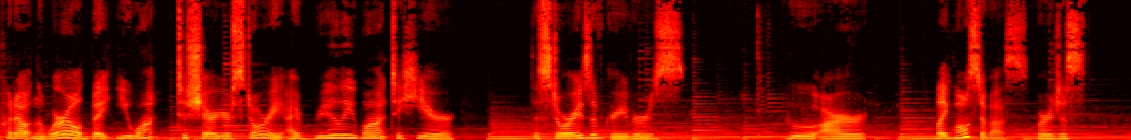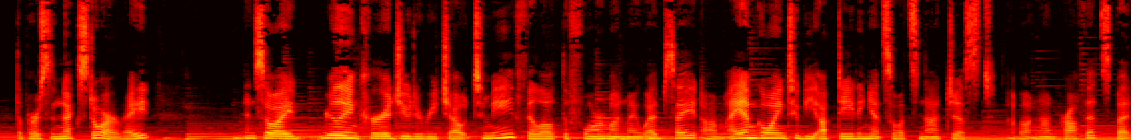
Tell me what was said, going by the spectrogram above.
put out in the world, but you want to share your story. I really want to hear the stories of grievers who are like most of us. We're just the person next door, right? And so I really encourage you to reach out to me, fill out the form on my website. Um, I am going to be updating it so it's not just about nonprofits, but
